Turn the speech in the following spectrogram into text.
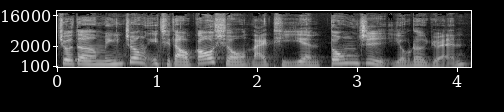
就等民众一起到高雄来体验冬日游乐园。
